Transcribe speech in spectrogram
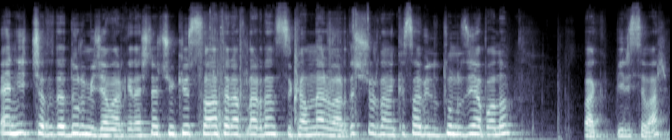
Ben hiç çatıda durmayacağım arkadaşlar. Çünkü sağ taraflardan sıkanlar vardı. Şuradan kısa bir lootumuzu yapalım. Bak birisi var.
